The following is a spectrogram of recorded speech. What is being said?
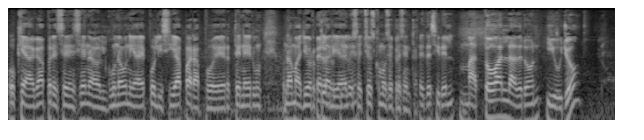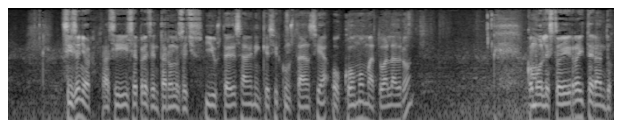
o que haga presencia en alguna unidad de policía para poder tener una mayor claridad de los hechos como se presentan. Es decir, él mató al ladrón y huyó. Sí, señor, así se presentaron los hechos. ¿Y ustedes saben en qué circunstancia o cómo mató al ladrón? Como le estoy reiterando,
